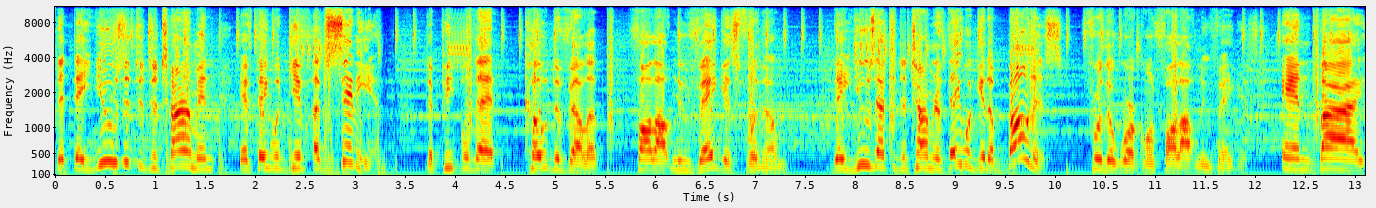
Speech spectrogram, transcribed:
that they used it to determine if they would give Obsidian, the people that co developed Fallout New Vegas for them, they used that to determine if they would get a bonus for the work on Fallout New Vegas. And by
